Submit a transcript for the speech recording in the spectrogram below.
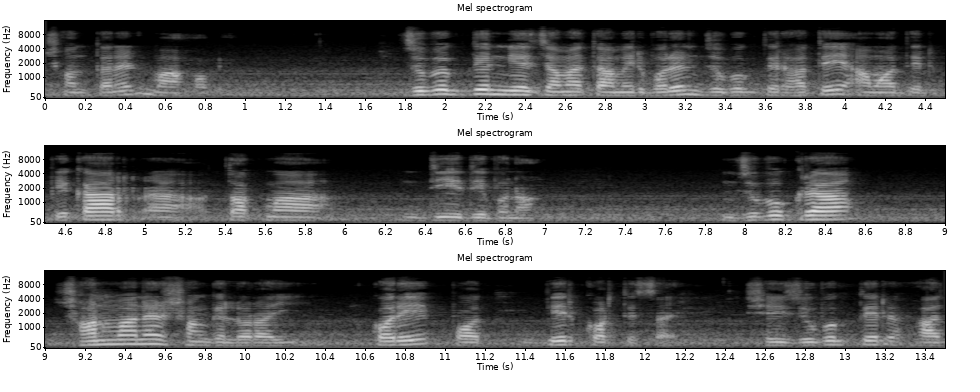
সন্তানের মা হবে। যুবকদের নিয়ে জামায়াত আমির বলেন, যুবকদের হাতে আমাদের বেকার তকমা দিয়ে দেব না। যুবকরা সম্মানের সঙ্গে লড়াই করে পথ বের করতে চায়। সেই যুবকদের হাত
